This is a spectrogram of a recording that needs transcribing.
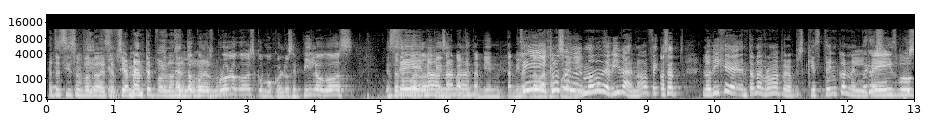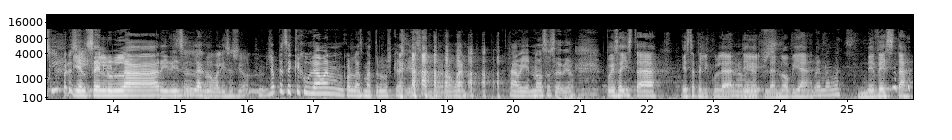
Entonces sí es un poco decepcionante por donde Tanto lo con los ¿no? prólogos como con los epílogos. ¿Estás Sí, de acuerdo no, que esa no, parte no. también, también Sí, la trabajan incluso por allí? el modo de vida, ¿no? O sea, lo dije en tono de broma, pero pues que estén con el Pero es- Facebook pues sí, pero es y el, el- celular y ¿Es la globalización? Yo pensé que jugaban con las matrushkas y eso, pero bueno, está bien, no sucedió. Pues ahí está esta película Pero de mira, pues, La novia. Nevesta.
